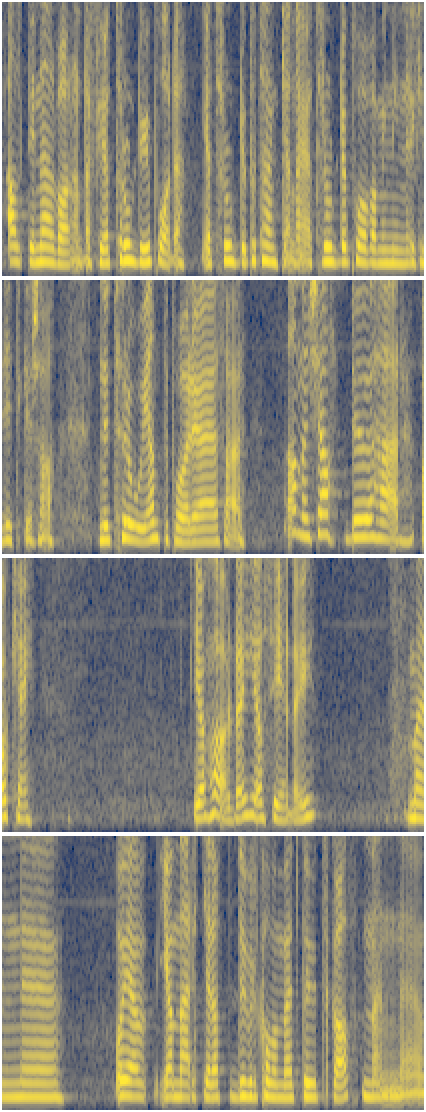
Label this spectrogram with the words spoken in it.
alltid närvarande för jag trodde ju på det. Jag trodde på tankarna, jag trodde på vad min inre kritiker sa. Nu tror jag inte på det, jag är så här, ja men tja, du är här, okej. Okay. Jag hör dig, jag ser dig. Men, eh, och jag, jag märker att du vill komma med ett budskap men eh,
